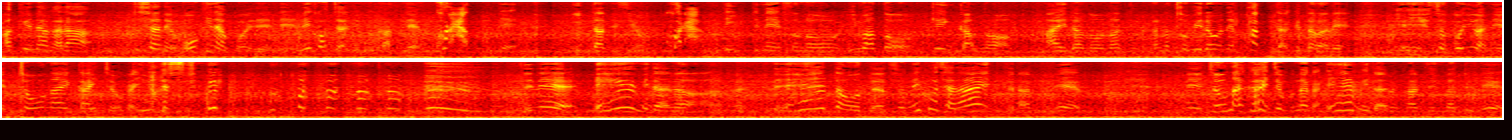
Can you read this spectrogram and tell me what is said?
開けながら私はね大きな声でね猫ちゃんに向かって「こら!」って行ったんですよ「こら!」って言ってねその岩と玄関の間の何ていうのかな扉をねパッて開けたらね、えー、そこにはね町内会長がいまして。でねえー、みたいな。えー、と思って私猫じゃないってなって。ね町内会長もなんかえー、みたいな感じになってて。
